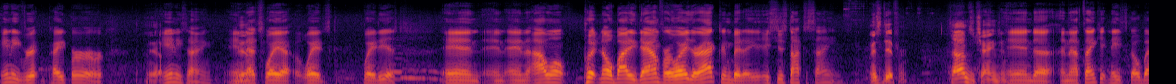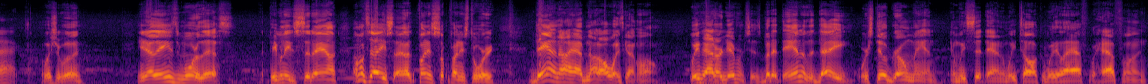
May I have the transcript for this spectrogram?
any written paper or Yeah. anything, and Yeah. that's way I- way it's way it is. And and and I won't put nobody down for the way they're acting, but it's just not the same. It's different. Times are changing. And uh, and I think it needs to go back. I wish it would. You know, there needs more of this. People need to sit down. I'm gonna tell you a funny, funny story. Dan and I have not always gotten along. We've had our differences, but at the end of the day, we're still grown men, and we sit down and we talk and we laugh, we have fun,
